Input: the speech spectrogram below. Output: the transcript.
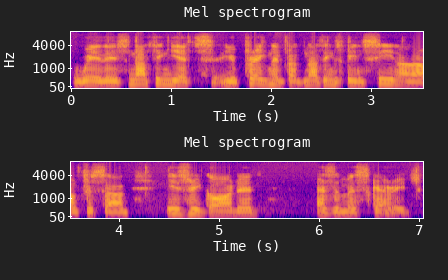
where there's nothing yet, you're pregnant but nothing's been seen on ultrasound, is regarded as a miscarriage,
